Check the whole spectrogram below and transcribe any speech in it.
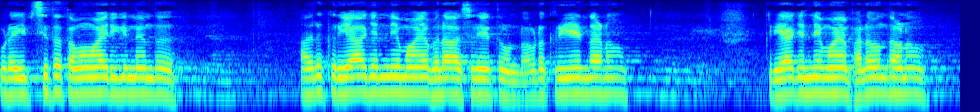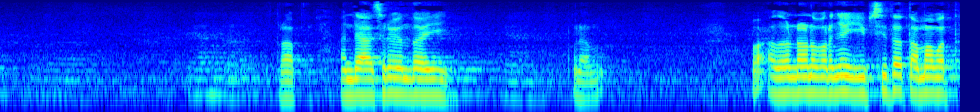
ഇവിടെ ഈപ്സിത തമമായിരിക്കുന്ന എന്ത്? അതിൽ ക്രിയാജന്യമായ ഫലാശ്രയത്വമുണ്ട്. അവിടെ ക്രിയ എന്താണ്? ക്രിയാജന്യമായ ഫലം എന്താണ്? പ്രാപ്തി. അതിന്റെ ആശ്രയം എന്തായി? അതുകൊണ്ടാണ് പറഞ്ഞ ഈപ്സിത തമവത്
